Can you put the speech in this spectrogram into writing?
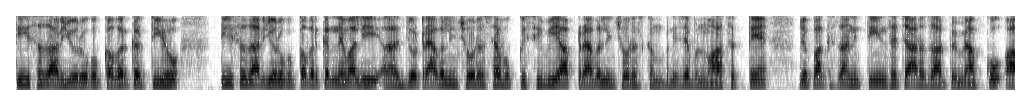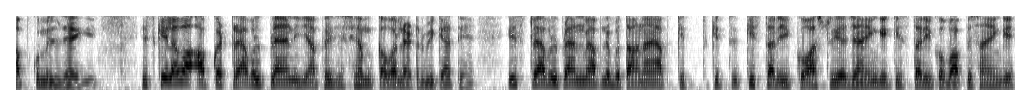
तीस हज़ार यूरो को कवर करती हो। तीस हज़ार यूरो को कवर करने वाली जो ट्रैवल इंश्योरेंस है वो किसी भी आप ट्रैवल इंश्योरेंस कंपनी से बनवा सकते हैं जो पाकिस्तानी तीन से चार हज़ार रुपये में आपको आपको मिल जाएगी। इसके अलावा आपका ट्रैवल प्लान या फिर जिसे हम कवर लेटर भी कहते हैं इस ट्रैवल प्लान में आपने बताना है आप कित, कित, किस तारीख को ऑस्ट्रिया जाएँगे किस तारीख को वापस आएँगे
